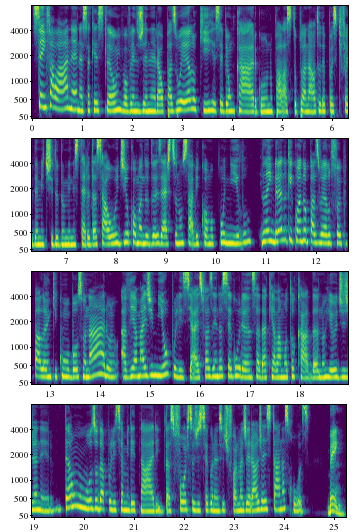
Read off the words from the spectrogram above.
Sem falar né, nessa questão envolvendo o general Pazuello, que recebeu um cargo no Palácio do Planalto depois que foi demitido do Ministério da Saúde, e o comando do Exército não sabe como puni-lo. Lembrando que quando o Pazuello foi para o palanque com o Bolsonaro, havia mais de mil policiais fazendo a segurança daquela motocada no Rio de Janeiro. Então, o uso da polícia militar e das forças de segurança de forma geral já está nas ruas. Bem,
